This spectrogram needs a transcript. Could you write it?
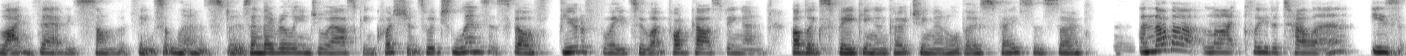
Like that is some of the things that learners do. And they really enjoy asking questions, which lends itself beautifully to like podcasting and public speaking and coaching and all those spaces. So mm. another like clue to talent is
